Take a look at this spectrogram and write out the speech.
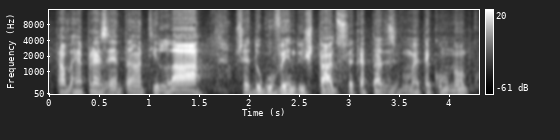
estava representante lá, ou seja, do governo do Estado, do secretário de Desenvolvimento Econômico,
